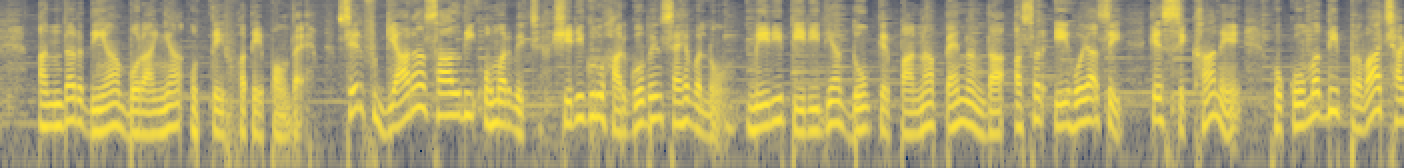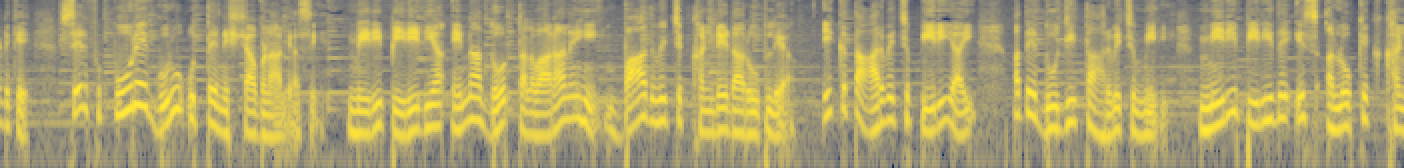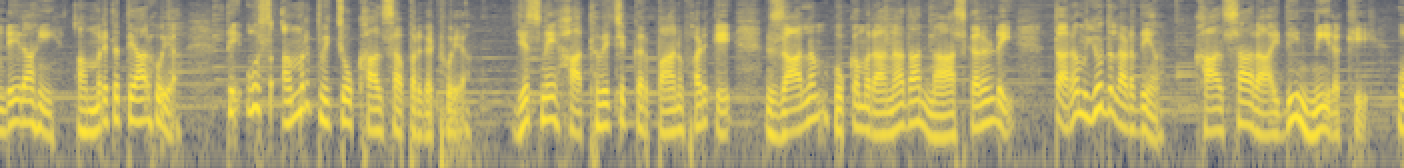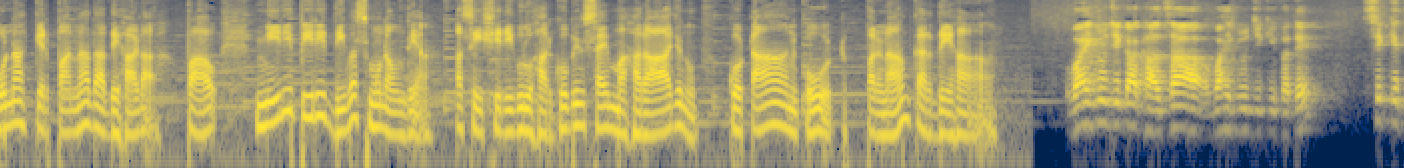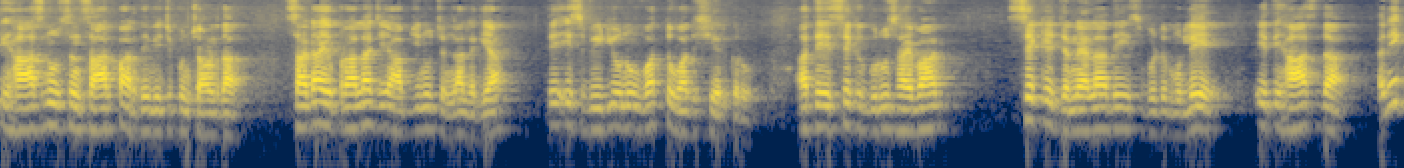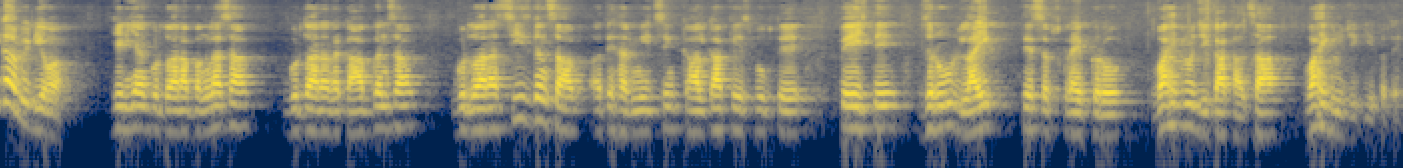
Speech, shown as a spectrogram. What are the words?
ਅੰਦਰ ਦੀਆਂ ਬੁਰਾਈਆਂ ਉੱਤੇ ਫਤਿਹ ਪਾਉਂਦਾ ਹੈ। ਸਿਰਫ 11 ਸਾਲ ਦੀ ਉਮਰ ਵਿੱਚ ਸ੍ਰੀ ਗੁਰੂ ਹਰਗੋਬਿੰਦ ਸਾਹਿਬ ਵੱਲੋਂ ਮੇਰੀ ਪੀਰੀ ਦੀਆਂ ਦੋ ਕਿਰਪਾਨਾਂ ਪਹਿਨਣ ਦਾ ਅਸਰ ਇਹ ਹੋਇਆ ਸੀ ਕਿ ਸਿੱਖਾਂ ਨੇ ਹਕੂਮਤ ਦੀ ਪ੍ਰਵਾਹ ਛੱਡ ਕੇ ਸਿਰਫ ਪੂਰੇ ਗੁਰੂ ਉੱਤੇ ਨਿਸ਼ਚਾ ਬਣਾ ਲਿਆ ਸੀ। ਮੇਰੀ ਪੀਰੀ ਦੀਆਂ ਇਹਨਾਂ ਦੋ ਤਲਵਾਰਾਂ ਨੇ ਹੀ ਬਾਅਦ ਵਿੱਚ ਖੰਡੇ ਦਾ ਰੂਪ ਲਿਆ। ਇੱਕ ਧਾਰ ਵਿੱਚ ਪੀਰੀ ਆਈ ਅਤੇ ਦੂਜੀ ਧਾਰ ਵਿੱਚ ਮੀਰੀ। ਮੀਰੀ ਪੀਰੀ ਦੇ ਇਸ ਅਲੌਕਿਕ ਖੰਡੇ ਰਾਹੀਂ ਅੰਮ੍ਰਿਤ ਤਿਆਰ ਹੋਇਆ ਤੇ ਉਸ ਅੰਮ੍ਰਿਤ ਵਿੱਚੋਂ ਖਾਲਸਾ ਪ੍ਰਗਟ ਹੋਇਆ। ਜਿਸ ਨੇ ਹੱਥ ਵਿੱਚ ਕਿਰਪਾਨ ਫੜ ਕੇ ਜ਼ਾਲਮ ਹੁਕਮਰਾਨਾਂ ਦਾ ਨਾਸ਼ ਕਰਨ ਲਈ ਧਰਮ ਯੁੱਧ ਲੜਦਿਆਂ ਖਾਲਸਾ ਰਾਜ ਦੀ ਨੀਂਹ ਰੱਖੀ, ਉਹਨਾਂ ਕਿਰਪਾਨਾਂ ਦਾ ਦਿਹਾੜਾ ਭਾਵ ਮੀਰੀ ਪੀਰੀ ਦਿਵਸ ਮਨਾਉਂਦਿਆਂ ਅਸੀਂ ਸ੍ਰੀ ਗੁਰੂ ਹਰਗੋਬਿੰਦ ਸਾਹਿਬ ਮਹਾਰਾਜ ਨੂੰ ਕੋਟਾਨ ਕੋਟ ਪ੍ਰਣਾਮ ਕਰਦੇ ਹਾਂ। ਵਾਹਿਗੁਰੂ ਜੀ ਕਾ ਖਾਲਸਾ, ਵਾਹਿਗੁਰੂ ਜੀ ਕੀ ਫਤਿਹ। ਸਿੱਖ ਇਤਿਹਾਸ ਨੂੰ ਸੰਸਾਰ ਭਰ ਦੇ ਵਿੱਚ ਪਹੁੰਚਾਉਣ ਦਾ ਸਾਡਾ ਇਹ ਉਪਰਾਲਾ ਜੇ ਆਪ ਜੀ ਨੂੰ ਚੰਗਾ ਲੱਗਿਆ ਤੇ ਇਸ ਵੀਡੀਓ ਨੂੰ ਵੱਧ ਤੋਂ ਵੱਧ ਸ਼ੇਅਰ ਕਰੋ ਅਤੇ ਸਿੱਖ ਗੁਰੂ ਸਾਹਿਬਾਨ, ਸਿੱਖ ਜਰਨੈਲਾਂ ਦੇ ਇਸ ਮੁੱਲੇ ਇਤਿਹਾਸ ਦਾ ਅਨੇਕਾਂ ਵੀਡੀਓਆਂ, ਜਿਹੜੀਆਂ ਗੁਰਦੁਆਰਾ ਬੰਗਲਾ ਸਾਹਿਬ, ਗੁਰਦੁਆਰਾ ਰਕਾਬਗੰਜ ਸਾਹਿਬ, ਗੁਰਦੁਆਰਾ ਸੀਸਗੰਜ ਸਾਹਿਬ ਅਤੇ ਹਰਮੀਤ ਸਿੰਘ ਕਾਲਕਾ ਫੇਸਬੁੱਕ ਤੇ ਪੇਜ ਤੇ ਜ਼ਰੂਰ ਲਾਈਕ ਤੇ ਸਬਸਕ੍ਰਾਈਬ ਕਰੋ। ਵਾਹਿਗੁਰੂ ਜੀ ਕਾ ਖਾਲਸਾ, ਵਾਹਿਗੁਰੂ ਜੀ ਕੀ ਫਤਿਹ।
